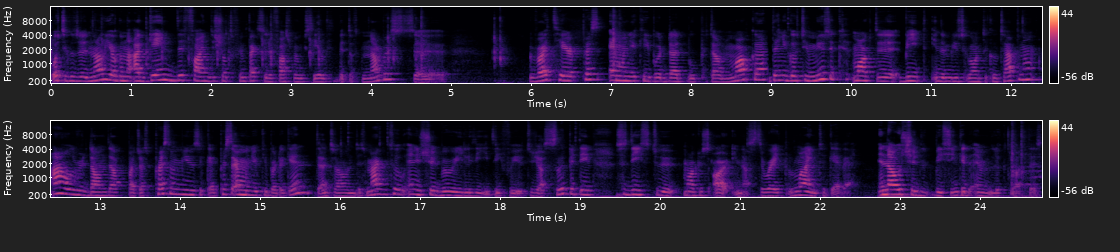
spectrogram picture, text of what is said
What you can do now, you're gonna again define the shot of impact so the first one we see a little bit of the numbers. So right here, press M on your keyboard, that will put down the marker. Then you go to music, mark the beat in the music you want the clip to happen on. I already done that by just press on music, I press M on your keyboard again, then turn on this magnet tool and it should be really easy for you to just slip it in so these two markers are in a straight line together. And now it should be synced and look like this.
